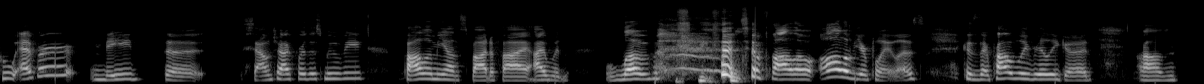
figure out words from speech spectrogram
whoever made the soundtrack for this movie, follow me on Spotify. I would love to follow all of your playlists because they're probably really good. Um,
